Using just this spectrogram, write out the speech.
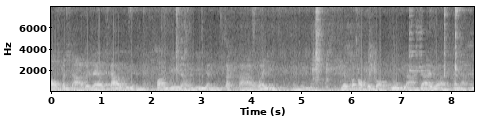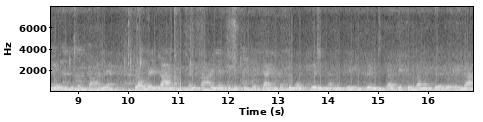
ออกพรรษาไปแล้วเก้าเดือนเนี่ยความดีเหล่านี้ยังรักษาไว้อยู่นะโยมนะแล้วก็เอาไปบอกลูกหลานได้ว่าขณะที่เราอยู่ในพรรษาเนี่ยเราได้สร้างสิ่งทั้งหลายเนี่ยอยู่ในจิตในใจมันสงบขึ้นนะมันดีขึ้น แล้วที่สุดแล้วมันเตือนตัวเองได้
